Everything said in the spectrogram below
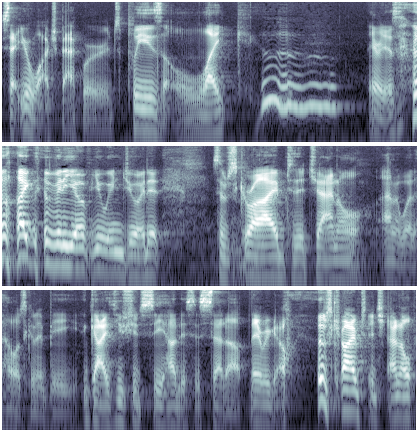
set your watch backwards. Please like, there it is, like the video if you enjoyed it subscribe to the channel. I don't know what the hell it's going to be. Guys, you should see how this is set up. There we go. subscribe to the channel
